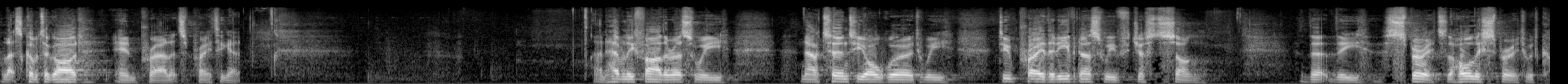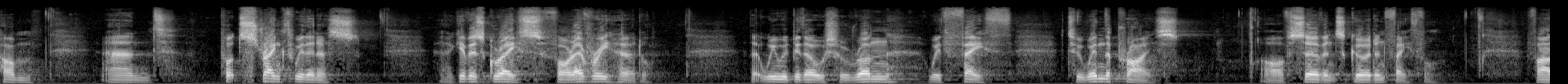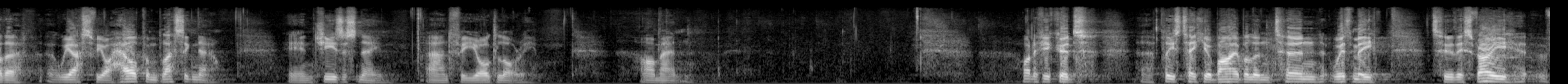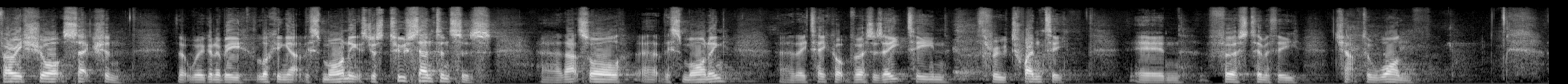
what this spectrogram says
Let's come to God in prayer. Let's pray together. And Heavenly Father, as we now turn to your word, we do pray that even as we've just sung, that the Spirit, the Holy Spirit, would come and put strength within us, uh, give us grace for every hurdle, that we would be those who run with faith to win the prize of servants good and faithful. Father, uh, we ask for your help and blessing now, in Jesus' name, and for your glory. Amen. What if you could uh, please take your Bible and turn with me to this very, very short section that we're going to be looking at this morning. It's just two sentences. Uh, that's all uh, this morning. Uh, they take up verses 18 through 20 in 1 Timothy chapter 1. And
